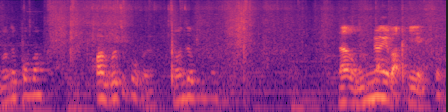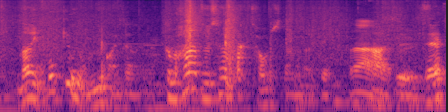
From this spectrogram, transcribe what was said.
먼저 뽑아. 아 뭐지 뽑아요 먼저 뽑아. 난 운명에 맡기겠어. 난 이거 뽑기 없는 거 아니잖아 그럼 하나 둘셋딱 잡읍시다 오케이. 하나 둘셋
